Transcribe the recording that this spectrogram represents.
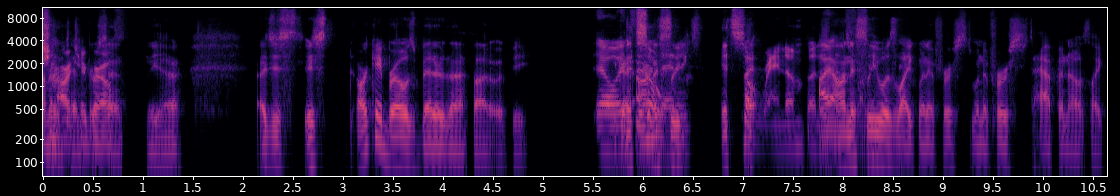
Sure, RK 110%. Bro. Yeah. I just it's RK Bro is better than I thought it would be. Oh, Like, it's I so honestly- funny. It's so I- random, but I honestly funny. was like when it first when it first happened, I was like,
